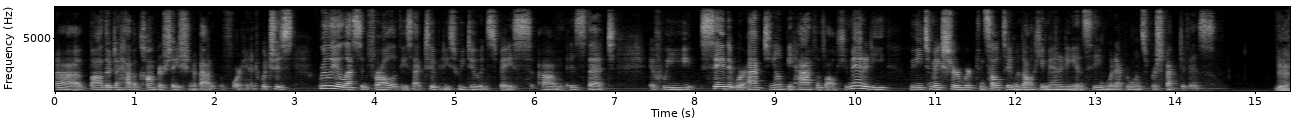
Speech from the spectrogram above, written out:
uh, bother to have a conversation about it beforehand, which is really a lesson for all of these activities we do in space, um, is that if we say that we're acting on behalf of all humanity, we need to make sure we're consulting with all humanity and seeing what everyone's perspective is. Ja,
